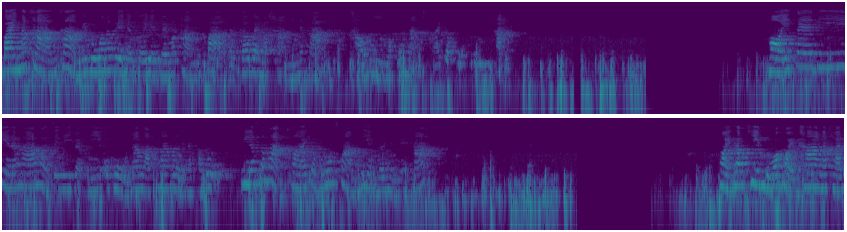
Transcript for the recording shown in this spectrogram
ใบมะขามค่ะ ไม่รู้ว่านักเรียนเนี่ยเคยเห็นใบมะขามหรือเปล่า แต่เจ้าใบมะขามนี้นะคะ เขามีลักษณะคล้ายกับวงกลมค่ะ หอยเจดีนะคะ หอยเจดีแบบนี้ โอ้โห น่ารักมากเลยนะคะลูก มีลักษณะคล้ายกับรูปสามเหลี่ยมเลยเห็นไหมคะ หอยทับทิมหรือว่าหอยทากนะคะ เ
